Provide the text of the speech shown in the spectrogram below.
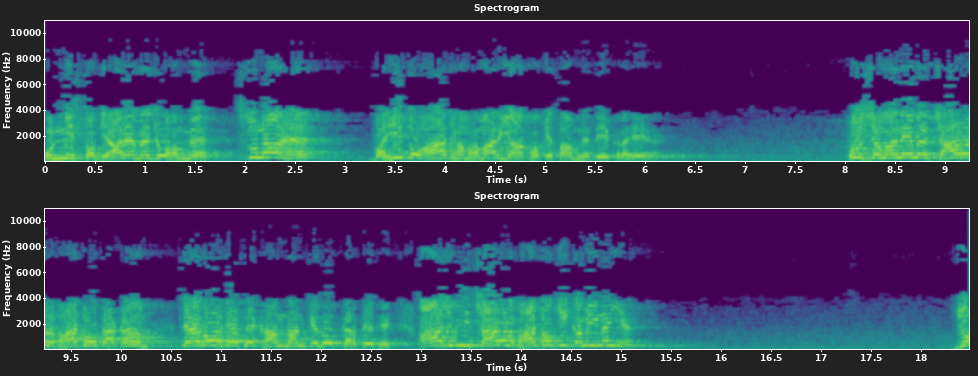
1911 में जो हमने सुना है, वही तो आज हम हमारी आँखों के सामने देख रहे हैं। उस जमाने में चारण भाटों का काम टैगोर जैसे खानदान के लोग करते थे। आज भी चारण भाटों की कमी नहीं है। जो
